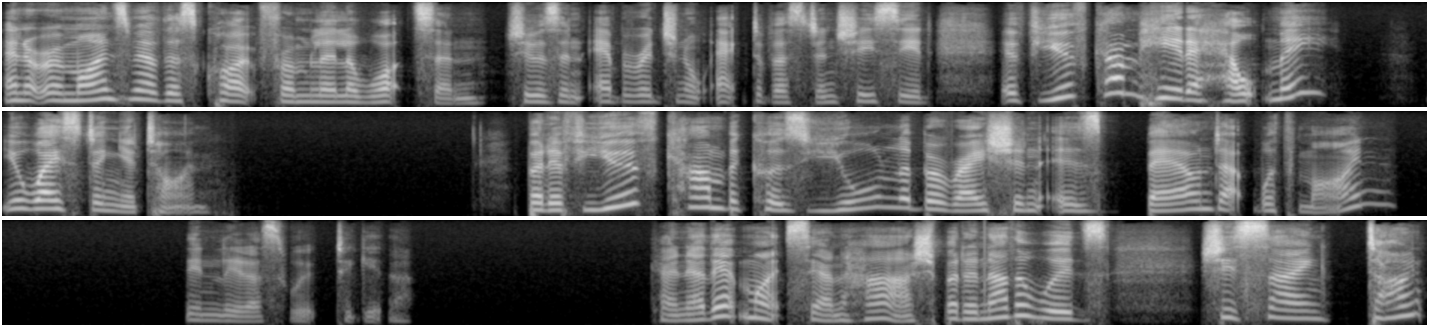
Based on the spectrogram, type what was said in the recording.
And it reminds me of this quote from Lilla Watson. She was an Aboriginal activist, and she said, If you've come here to help me, you're wasting your time. But if you've come because your liberation is bound up with mine, then let us work together. Okay, now that might sound harsh, but in other words, she's saying, don't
